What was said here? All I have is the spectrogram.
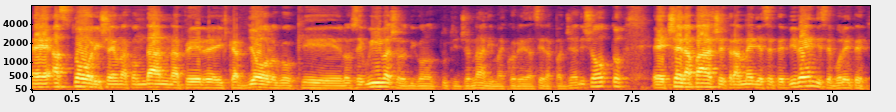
Eh, a Stori c'è una condanna per il cardiologo che lo seguiva, ce lo dicono tutti i giornali, ma è Corriere della Sera a pagina 18. Eh, c'è la pace tra Mediaset e Vivendi, se volete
